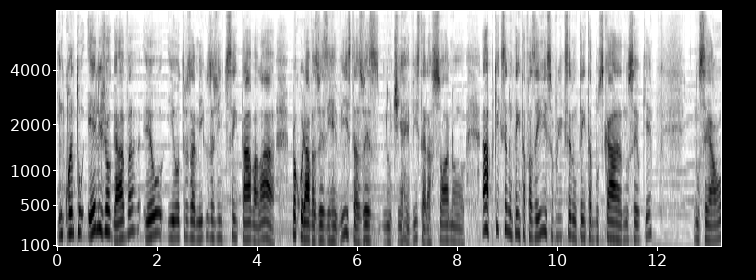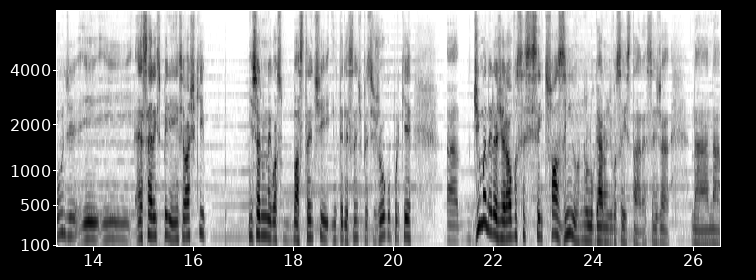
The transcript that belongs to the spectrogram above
enquanto ele jogava, eu e outros amigos a gente sentava lá, procurava às vezes em revista, às vezes não tinha revista, era só no. Ah, por que, que você não tenta fazer isso? Por que, que você não tenta buscar não sei o que? Não sei aonde. E, e essa era a experiência. Eu acho que isso era um negócio bastante interessante para esse jogo, porque uh, de maneira geral, você se sente sozinho no lugar onde você está, né? Seja na, na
